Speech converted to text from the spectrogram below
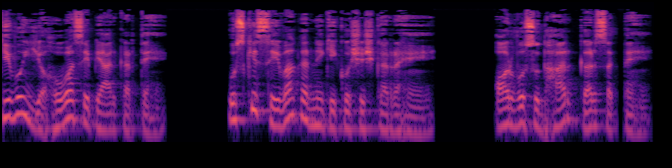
कि वो यहोवा से प्यार करते हैं, उसकी सेवा करने की कोशिश कर रहे हैं। और वो सुधार कर सकते हैं।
